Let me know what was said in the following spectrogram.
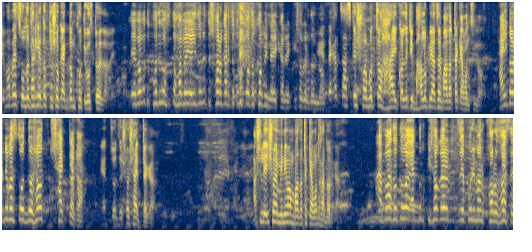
এভাবে চলতে থাকলে তো কৃষক একদম ক্ষতিগ্রস্ত হয়ে যাবে। এভাবে তো ক্ষতিগ্রস্ত হবে এই জন্য তো সরকার তো কোনো পদক্ষেপই নেই এখানে কৃষকের জন্য। দেখা যাচ্ছে আজকে সর্বোচ্চ হাই কোয়ালিটি ভালো পেঁয়াজের বাজারটা কেমন ছিল? হাই কোয়ালিটি বাস চোদ্দশো ষাট টাকা। চোদ্দশো ষাট টাকা। আসলে এই সময় মিনিমাম বাজারটা কেমন থাকা দরকার? আপাতত একজন কৃষকের যে পরিমাণ খরচ হয়েছে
